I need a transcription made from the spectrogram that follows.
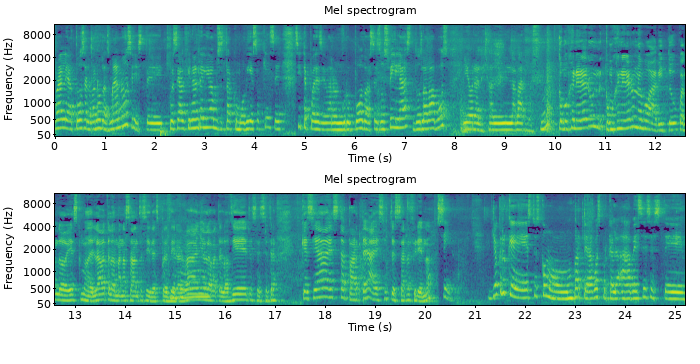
órale a todos a lavarnos las manos, este, pues al final del día vamos a estar como 10 o 15, si te puedes llevar a un grupo, haces dos filas, dos lavabos y órale, a lavarnos, ¿no? Como generar un, como generar un nuevo hábito cuando es como de lávate las manos antes y después de ir al baño, lávate los dientes, etcétera. Que sea esta parte, ¿a eso te estás refiriendo? Sí. Yo creo que esto es como un parteaguas porque a veces este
